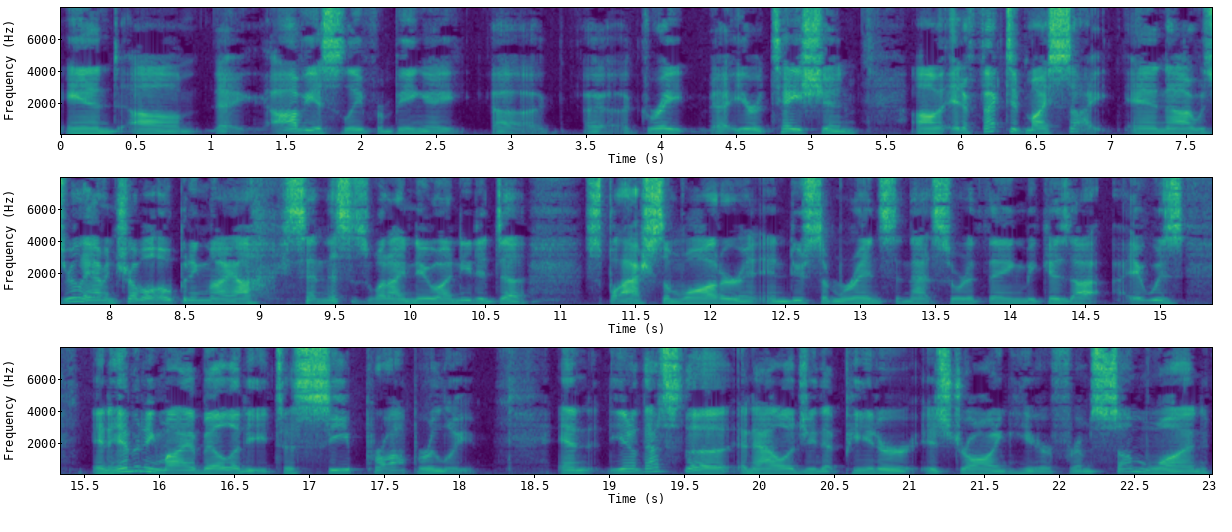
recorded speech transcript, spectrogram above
and um, obviously, from being a, uh, a great uh, irritation, uh, it affected my sight, and I was really having trouble opening my eyes. And this is when I knew I needed to splash some water and, and do some rinse and that sort of thing because I, it was inhibiting my ability to see properly. And, you know, that's the analogy that Peter is drawing here from someone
